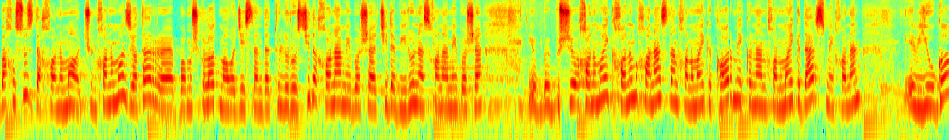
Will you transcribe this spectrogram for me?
به خصوص در خانما چون خانما زیادتر با مشکلات مواجه هستند. در طول روز چی در خانه می باشه چی در بیرون از خانه می باشه. خانمایی که خانم خانه هستند خانمایی که کار می‌کنن خانمایی که درس می‌خوانن یوگا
